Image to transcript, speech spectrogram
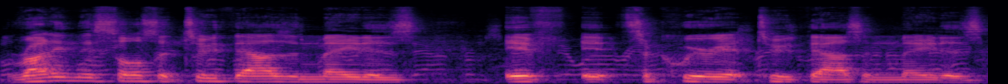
running this horse at 2,000 metres if it's a query at 2,000 metres?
